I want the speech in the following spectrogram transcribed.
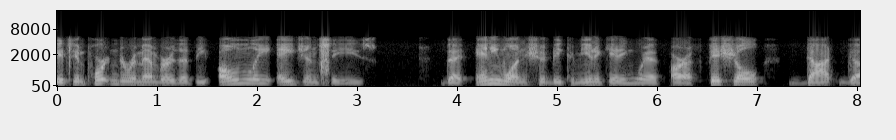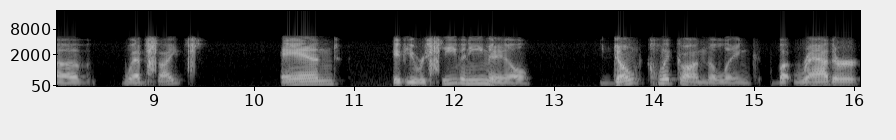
It's important to remember that the only agencies that anyone should be communicating with are official .gov websites. And if you receive an email, don't click on the link, but rather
